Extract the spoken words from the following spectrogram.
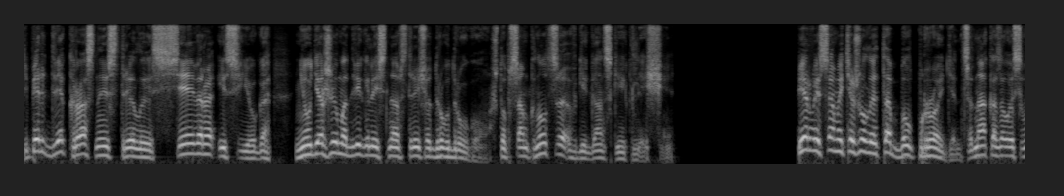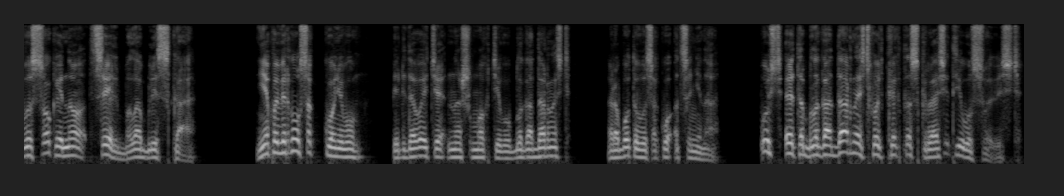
Теперь две красные стрелы с севера и с юга неудержимо двигались навстречу друг другу, чтобы сомкнуться в гигантские клещи. Первый самый тяжелый этап был пройден. Цена оказалась высокой, но цель была близка. Я повернулся к Коневу. Передавайте нашему активу благодарность. Работа высоко оценена. Пусть эта благодарность хоть как-то скрасит его совесть.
